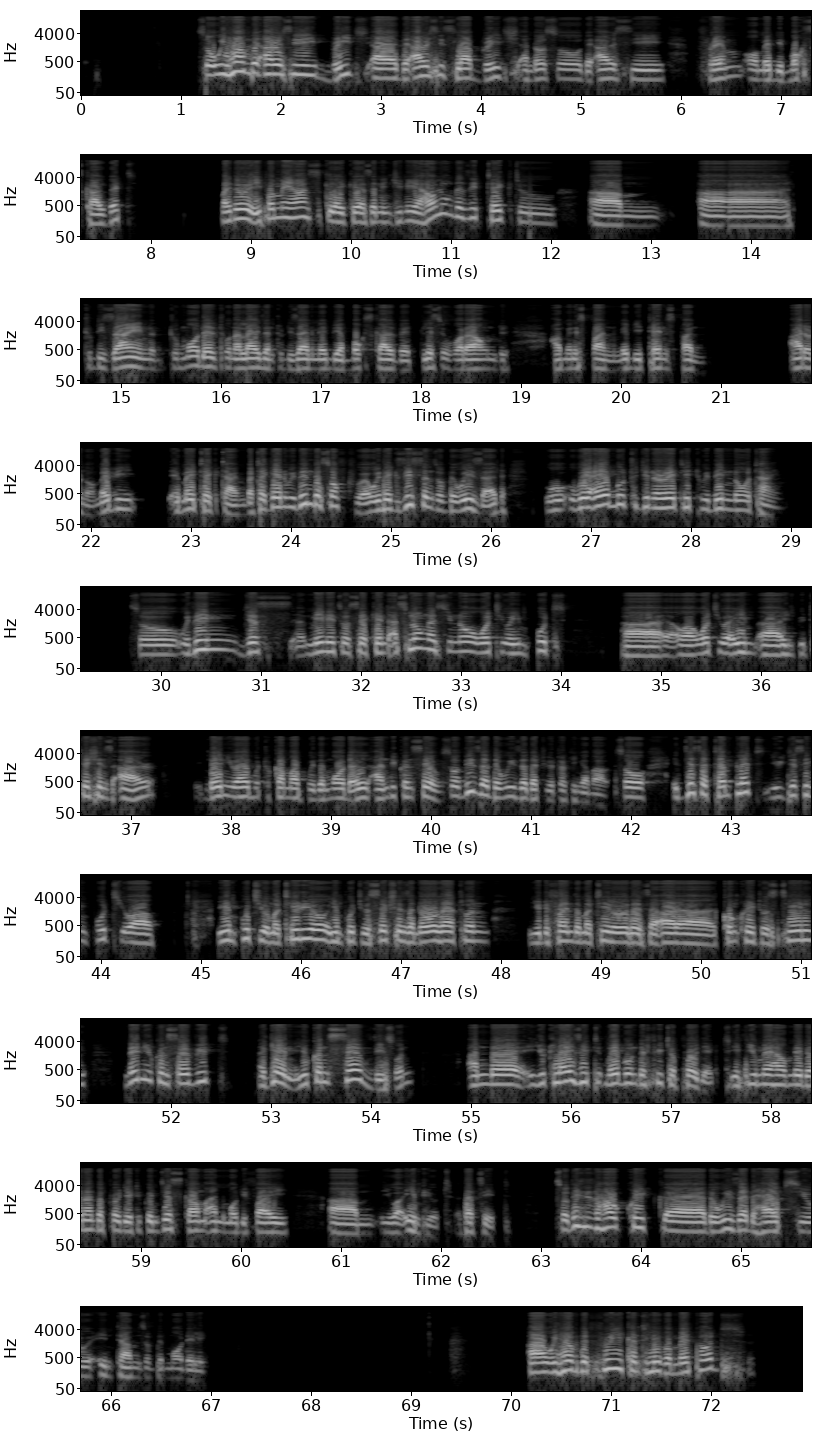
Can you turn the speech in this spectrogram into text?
So we have the RC bridge, uh, the RC slab bridge, and also the RC frame or maybe box culvert. By the way, if I may ask, like as an engineer, how long does it take to um, uh, to design, to model, to analyze, and to design maybe a box culvert? Let's say around how many span? Maybe 10 span. I don't know. Maybe it may take time. But again, within the software, with the existence of the wizard, we are able to generate it within no time. So within just minutes or seconds, as long as you know what your input uh, or what your uh, imputations are, then you're able to come up with a model and you can save. So these are the wizard that we're talking about. So it's just a template. You just input your you input your material, you input your sections and all that one. You define the material, whether it's a, uh, concrete or steel. Then you can save it. Again, you can save this one and uh, utilize it maybe on the future project. If you may have maybe another project, you can just come and modify um, your input. That's it. So this is how quick uh, the wizard helps you in terms of the modeling. Uh, we have the free cantilever method.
